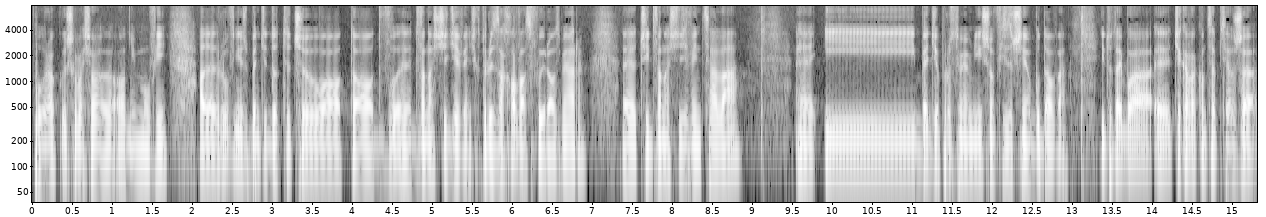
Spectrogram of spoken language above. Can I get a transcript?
pół roku, już chyba się o, o nim mówi, ale również będzie dotyczyło to 12 12,9, który zachowa swój rozmiar, e, czyli 12,9 cala i będzie po prostu miał mniejszą fizycznie obudowę. I tutaj była e, ciekawa koncepcja, że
